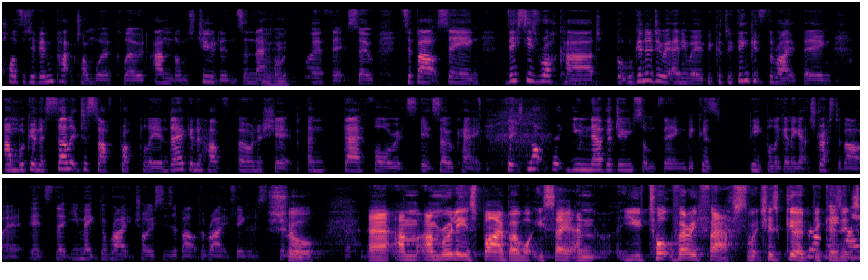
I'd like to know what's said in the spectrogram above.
positive impact on workload and on students and therefore mm-hmm. it's worth it. So So it's about saying this is rock hard, but we're going to do it anyway because we think it's the right thing, and we're going to sell it to staff properly, and they're going to have ownership, and therefore it's it's okay. So it's not that you never do something because people are going to get stressed about it. It's that you make the right choices about the right things. Sure. Uh, I'm, I'm really inspired by what you say. And you talk very fast, which is good because it's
